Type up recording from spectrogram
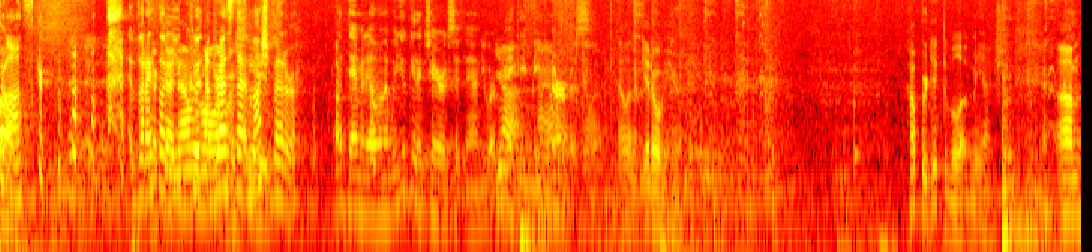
to oh. ask. but I thought you could address our that much better. God damn it, Eleanor, will you get a chair and sit down? You are Yeah. making me Elena, nervous. Elena, Elena, get over here. How predictable of me, actually. Um,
